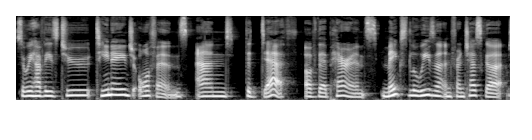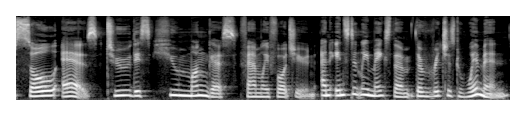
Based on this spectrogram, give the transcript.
So we have these two teenage orphans and the death of their parents makes Luisa and Francesca sole heirs to this humongous family fortune and instantly makes them the richest women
